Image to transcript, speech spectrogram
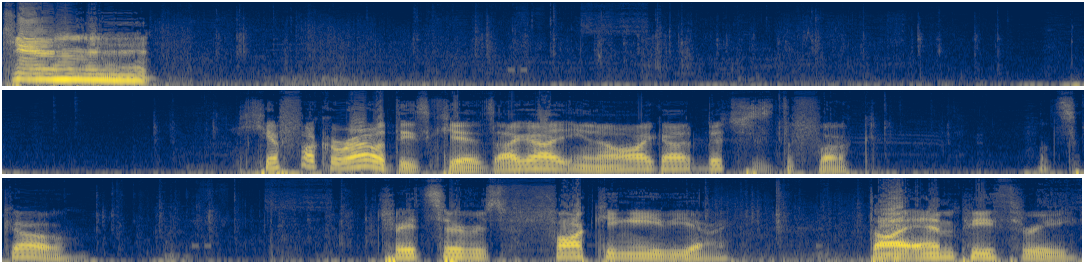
damn it! Can't fuck around with these kids. I got, you know, I got bitches to fuck. Let's go. Trade servers fucking AVI. Dot MP3.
